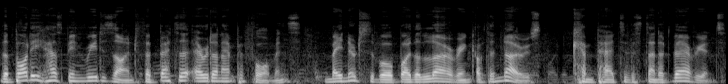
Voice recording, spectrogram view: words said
The body has been redesigned for better aerodynamic performance, made noticeable by the lowering of the nose compared to the standard variant.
